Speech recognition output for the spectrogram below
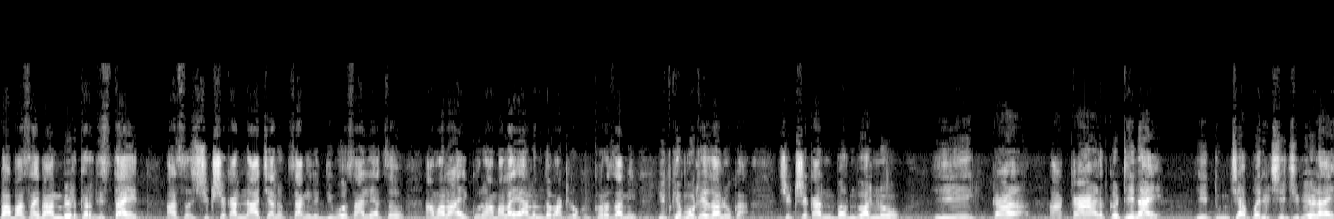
बाबासाहेब आंबेडकर दिसत आहेत असं शिक्षकांना अचानक चांगले दिवस आल्याचं आम्हाला ऐकून आम्हालाही आनंद वाटलो की खरंच आम्ही इतके मोठे झालो का? शिक्षकांबंधवांनो ही काळ काळ कठीण आहे. ही तुमच्या परीक्षेची वेळ आहे.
